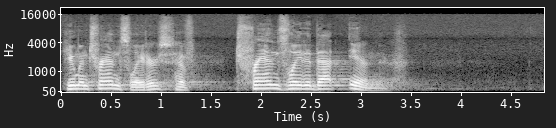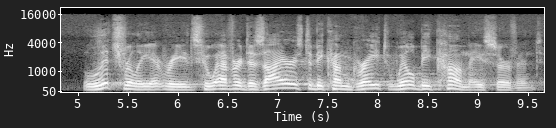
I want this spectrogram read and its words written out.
Human translators have translated that in. Literally, it reads Whoever desires to become great will become a servant.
